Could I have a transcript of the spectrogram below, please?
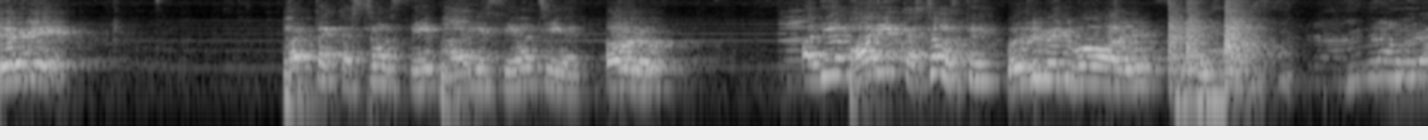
ఏమిటి? భర్త కష్టం వస్తే భార్య సేవ చేయాలి. అవును. అదే భార్య కష్టం వస్తే వదిలిపెట్టిపోవాలి ఈ బ్రాహ్మణుడు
